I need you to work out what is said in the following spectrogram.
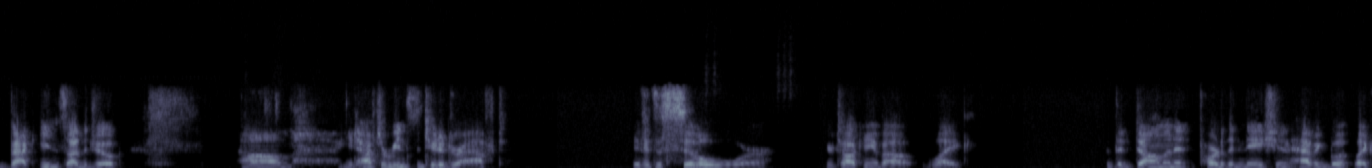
back inside the joke. Um, you'd have to reinstitute a draft. If it's a civil war, you're talking about like the dominant part of the nation having both like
